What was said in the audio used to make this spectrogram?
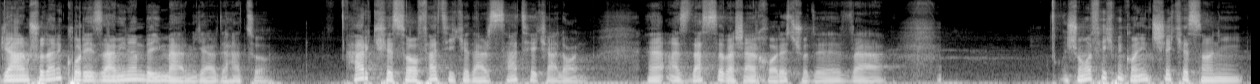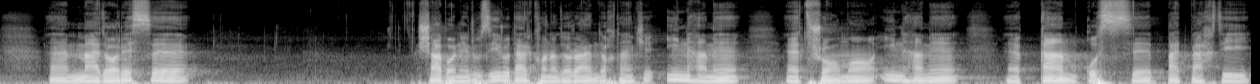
گرم شدن کره زمین هم به این برمیگرده حتی. هر کسافتی که در سطح کلان از دست بشر خارج شده و شما فکر می‌کنید چه کسانی مدارس شبانه روزی رو در کانادا رو انداختن که این همه تراما این همه غم قصه بدبختی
